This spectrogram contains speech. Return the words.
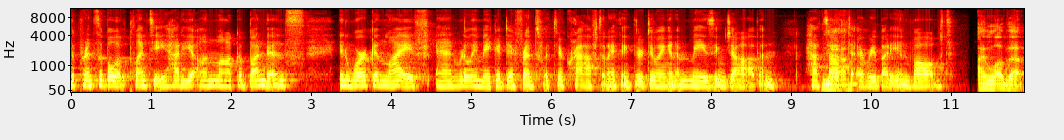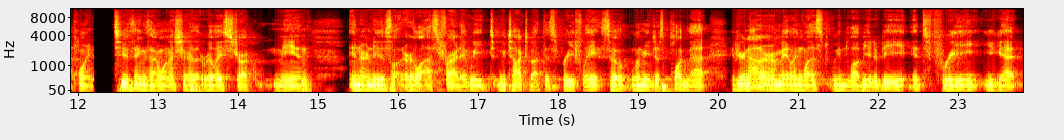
the principle of plenty. How do you unlock abundance in work and life and really make a difference with your craft? And I think they're doing an amazing job. And hats yeah. off to everybody involved. I love that point. Two things I want to share that really struck me and in our newsletter last Friday, we we talked about this briefly. So let me just plug that. If you're not on our mailing list, we'd love you to be. It's free. You get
